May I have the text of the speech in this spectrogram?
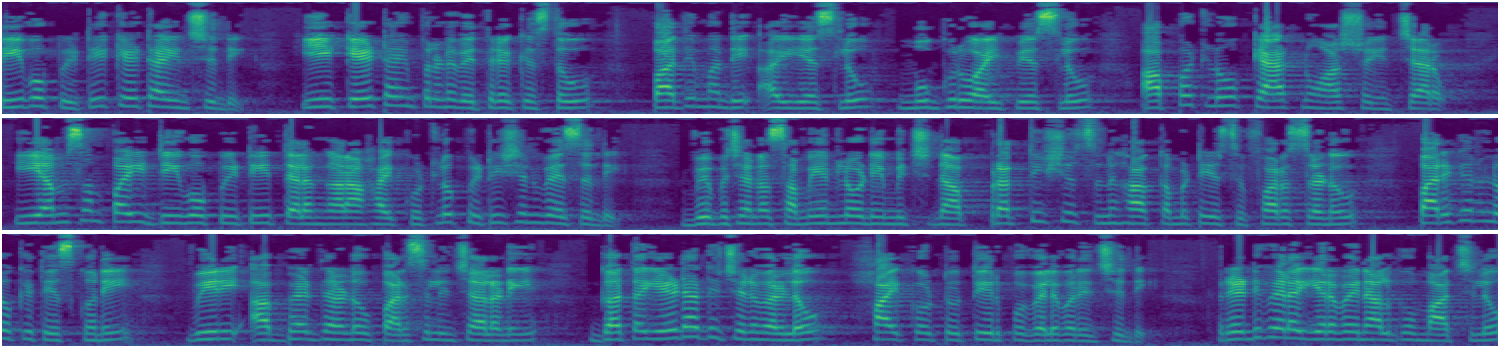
డీఓపీటీ కేటాయించింది. ఈ కేటాయింపులను వ్యతిరేకిస్తూ పది మంది ఐఏఎస్లు ముగ్గురు ఐపీఎస్లు అప్పట్లో క్యాట్ను ఆశ్రయించారు. ఈ అంశంపై డీఓపీటీ తెలంగాణ హైకోర్టులో పిటిషన్ వేసింది. విభజన సమయంలో నియమించిన ప్రతీష్ సిన్హా కమిటీ సిఫారసులను పరిగణలోకి తీసుకుని వీరి అభ్యర్థనను పరిశీలించాలని గత ఏడాది జనవరిలో హైకోర్టు తీర్పు వెలువరించింది. రెండు వేల ఇరవై నాలుగు మార్చిలో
